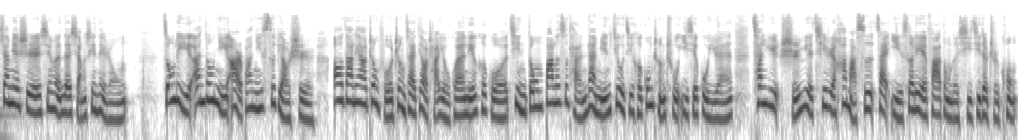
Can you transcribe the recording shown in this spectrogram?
下面是新闻的详细内容。总理安东尼·阿尔巴尼斯表示，澳大利亚政府正在调查有关联合国近东巴勒斯坦难民救济和工程处一些雇员参与十月七日哈马斯在以色列发动的袭击的指控。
